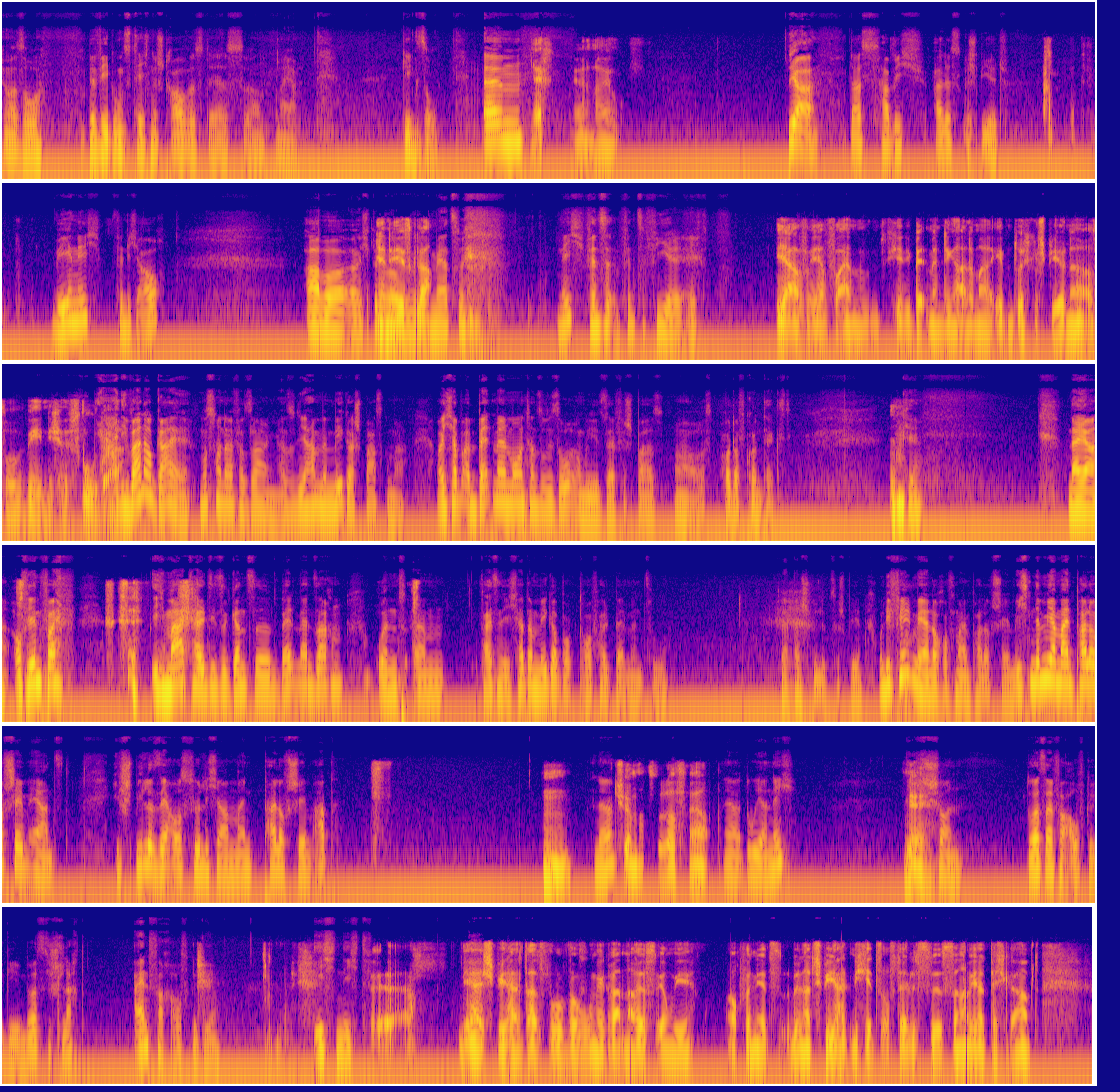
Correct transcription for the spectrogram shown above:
immer so bewegungstechnisch drauf ist, der ist, äh, naja, ging so. Ähm, ja, naja. Ja, das habe ich alles gespielt. Wenig, finde ich auch. Aber äh, ich bin ja, nee, ist klar. mehr zu. nicht? Findest du, viel? Echt? Ja, ja, vor allem hier die Batman-Dinger alle mal eben durchgespielt, ne? Also wenig ist gut. Ja, die waren auch geil, muss man einfach sagen. Also die haben mir mega Spaß gemacht. Aber ich habe an Batman momentan sowieso irgendwie sehr viel Spaß. Oh, aus, out of context. Okay. naja, auf jeden Fall. ich mag halt diese ganze Batman-Sachen und ähm, weiß nicht, ich hatte mega Bock drauf, halt Batman zu. Batman-Spiele zu spielen. Und die fehlen mir ja noch auf meinem Pile of Shame. Ich nehme ja meinen Pile of Shame ernst. Ich spiele sehr ausführlich ja meinen Pile of Shame ab. Hm. Ne? Schön machst du das, ja. Ja, du ja nicht. Nee. Ich schon. Du hast einfach aufgegeben. Du hast die Schlacht einfach aufgegeben. Ich nicht. Äh. Ja, ich spiele halt das, wo, wo, mir gerade nach ist, irgendwie. Auch wenn jetzt, wenn das Spiel halt nicht jetzt auf der Liste ist, dann habe ich halt Pech gehabt.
